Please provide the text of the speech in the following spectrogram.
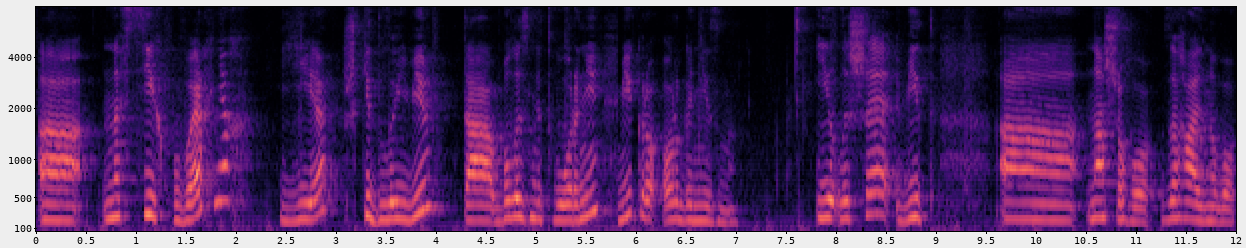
а, на всіх поверхнях є шкідливі та болезнетворні мікроорганізми. І лише від а, нашого загального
